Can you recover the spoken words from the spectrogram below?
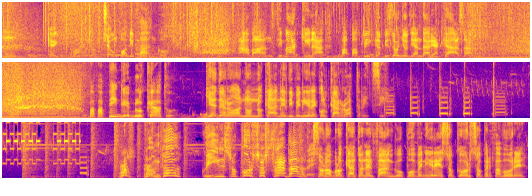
Mm, che guaio, c'è un po' di fango. Avanti, macchina! Papà Pig ha bisogno di andare a casa. Papa Pig è bloccato. Chiederò a nonno cane di venire col carro attrezzi. Pronto? Qui il soccorso stradale. Sono bloccato nel fango. Può venire in soccorso, per favore?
